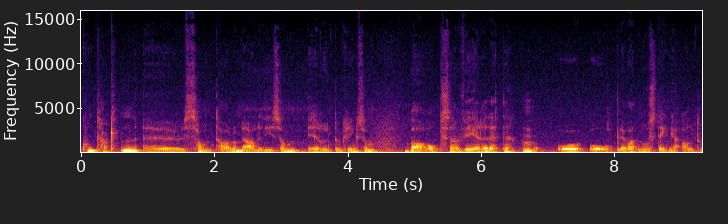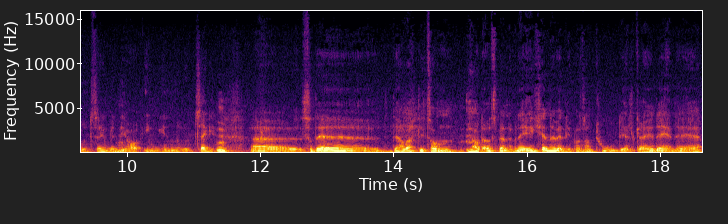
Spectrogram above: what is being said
kontakten, eh, samtaler med alle de som er rundt omkring, som bare observerer dette. Mm. Og, og opplever at nå stenger alt rundt seg, men de har ingen rundt seg. Mm. Eh, så det, det har vært litt sånn Ja, det har vært spennende. Men jeg kjenner veldig på en sånn todelt greie. Det ene er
